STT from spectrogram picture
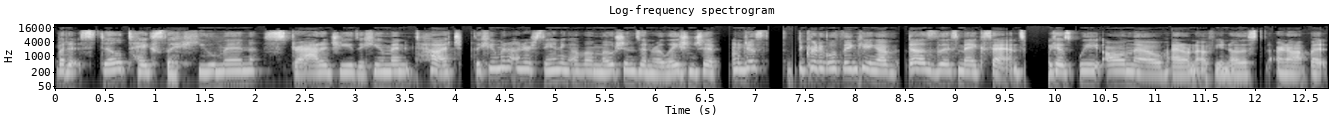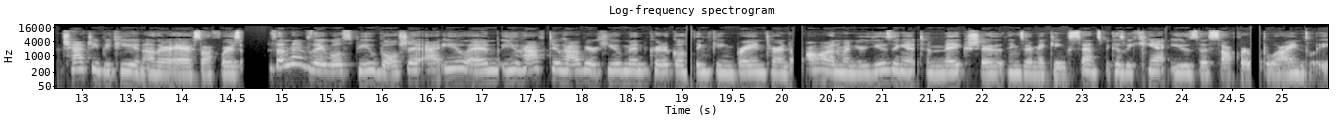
but it still takes the human strategy, the human touch, the human understanding of emotions and relationship, and just the critical thinking of does this make sense? Because we all know, I don't know if you know this or not, but ChatGPT and other AI softwares sometimes they will spew bullshit at you and you have to have your human critical thinking brain turned on when you're using it to make sure that things are making sense because we can't use this software blindly.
